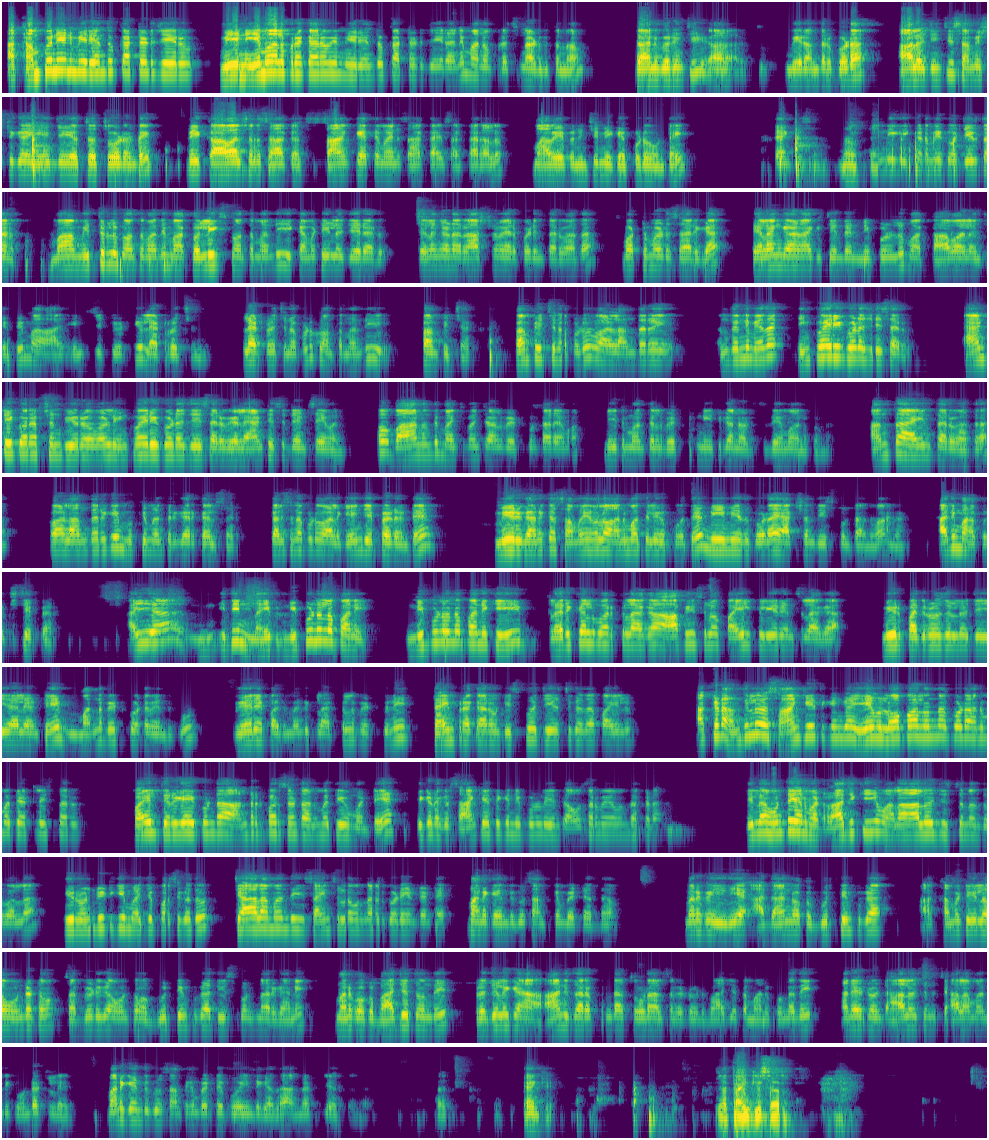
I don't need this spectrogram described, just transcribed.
ఆ కంపెనీని మీరు ఎందుకు కట్టడి చేయరు? మీ నియమాల ప్రకారమే మీరు ఎందుకు కట్టడి చేయరు అని మనం ప్రశ్న అడుగుతున్నాం. దాని గురించి మీరందరూ కూడా ఆలోచించి సమిష్టిగా ఏం చేయొచ్చో చూడండి. మీకు కావాల్సిన సహక సాంకేతికమైన సహకార సహకారాలు మా వైపు నుంచి మీకు ఎప్పుడూ ఉంటాయి. థ్యాంక్ యూ సార్ నమస్తే ఇక్కడ మీకు చెబుతాను. మా మిత్రులు కొంతమంది మా కొలీగ్స్ కొంతమంది ఈ కమిటీలో చేరారు. తెలంగాణ రాష్ట్రం ఏర్పడిన తర్వాత మొట్టమొదటిసారిగా తెలంగాణకి చెందిన నిపుణులు మాకు కావాలని చెప్పి మా ఇన్స్టిట్యూట్కి లెటర్ వచ్చింది. లెటర్ వచ్చినప్పుడు కొంతమంది పంపించారు. పంపించినప్పుడు వాళ్ళందరి అందరిని మీద ఎంక్వైరీ కూడా చేశారు. యాంటీ కరప్షన్ బ్యూరో వాళ్ళు ఎంక్వైరీ కూడా చేశారు. వీళ్ళ యాంటీసిడెంట్స్ ఏమని. ఓ బాగానుంది మంచి మంచి వాళ్ళు పెట్టుకుంటారేమో నీతి మంత్రులు పెట్టు నీతిగా నడుస్తుందేమో అనుకున్నా అంతా అయిన తర్వాత వాళ్ళందరికీ ముఖ్యమంత్రి గారు కలిశారు. కలిసినప్పుడు వాళ్ళకి ఏం చెప్పాడంటే మీరు గనక సమయంలో అనుమతి లేకపోతే మీ మీద కూడా యాక్షన్ తీసుకుంటాను అన్నాడు. అది మాకు వచ్చి చెప్పారు. అయ్యా ఇది నిపుణుల పని. నిపుణుల పనికి క్లరికల్ వర్క్ లాగా ఆఫీసులో ఫైల్ క్లియరెన్స్ లాగా మీరు పది రోజుల్లో చేయాలి అంటే మన్న పెట్టుకోవటం ఎందుకు? వేరే పది మంది క్లర్కులు పెట్టుకుని టైం ప్రకారం డిస్పోజ్ చేయొచ్చు కదా ఫైల్. అక్కడ అందులో సాంకేతికంగా ఏమి లోపాలు ఉన్నా కూడా అనుమతి ఎట్లా ఇస్తారు? ఫైల్ తిరగేయకుండా హండ్రెడ్ పర్సెంట్ అనుమతి ఇవ్వమంటే ఇక్కడ అక్కడ సాంకేతిక నిపుణులు ఎంత అవసరమే ఉంది అక్కడ? ఇలా ఉంటాయి అనమాట రాజకీయం అలా ఆలోచిస్తున్నందువల్ల ఈ రెండింటికి మధ్య పసగదు చాలా మంది సైన్స్లో ఉన్న కూడా ఏంటంటే మనకెందుకు సంతకం పెట్టేద్దాం? మనకు ఇది దాన్ని ఒక గుర్తింపుగా ఆ కమిటీలో ఉండటం సభ్యుడిగా ఉండటం గుర్తింపుగా తీసుకుంటున్నారు కానీ మనకు ఒక బాధ్యత ఉంది. ప్రజలకి హాని జరగకుండా చూడాల్సినటువంటి బాధ్యత మనకున్నది అనేటువంటి ఆలోచన చాలా మందికి ఉండట్లేదు. మనకెందుకు సంతకం పెడితే పోయింది కదా అన్నట్టు చేస్తున్నారు. Thank you thank you sir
